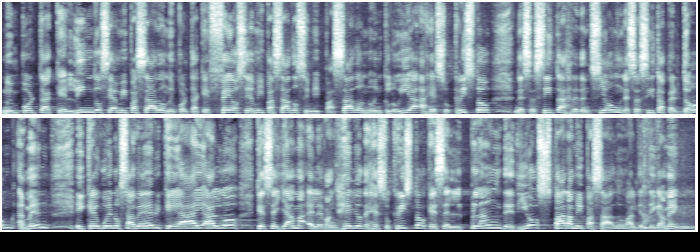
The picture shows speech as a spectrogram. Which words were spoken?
No importa qué lindo sea mi pasado, no importa qué feo sea mi pasado, si mi pasado no incluía a Jesucristo, necesita redención, necesita perdón. Amén. Y qué bueno saber que hay algo que se llama el Evangelio de Jesucristo, que es el plan de Dios para mi pasado. Alguien diga amén.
